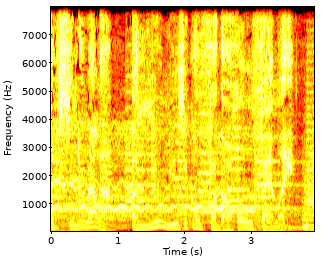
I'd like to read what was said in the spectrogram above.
Of Cinderella. A new musical for the whole family.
